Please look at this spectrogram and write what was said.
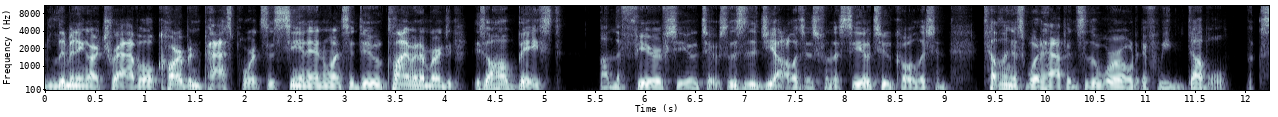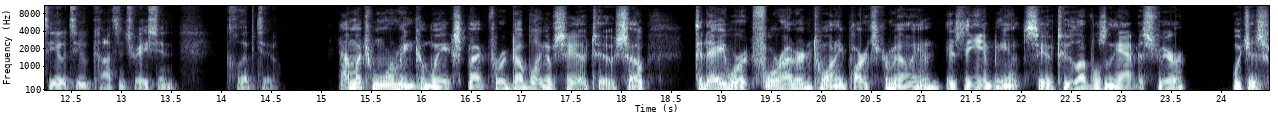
limiting our travel, carbon passports, as CNN wants to do, climate emergency is all based on the fear of CO2. So, this is a geologist from the CO2 Coalition telling us what happens to the world if we double the CO2 concentration clip two. How much warming can we expect for a doubling of CO2? So, today we're at 420 parts per million, is the ambient CO2 levels in the atmosphere, which is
